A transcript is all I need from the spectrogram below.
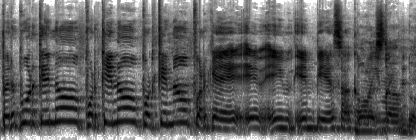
pero ¿por qué no? ¿Por qué no? ¿Por qué no? Porque em- em- empiezo a como Molestando.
